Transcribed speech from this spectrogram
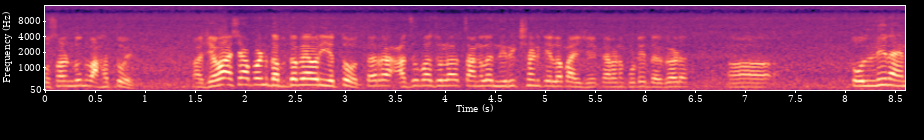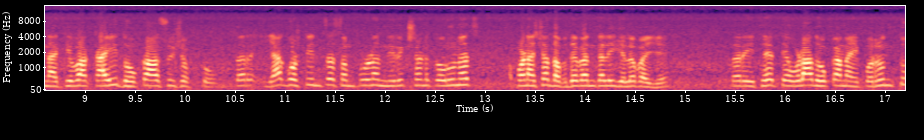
ओसांडून वाहतोय. जेव्हा अशा आपण धबधब्यावर येतो तर आजूबाजूला चांगलं निरीक्षण केलं पाहिजे कारण कुठे दगड तोलली नाही ना किंवा काही धोका असू शकतो तर या गोष्टींचं संपूर्ण निरीक्षण करूनच आपण अशा धबधब्यांखाली गेलं पाहिजे. तर इथे तेवढा धोका नाही परंतु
